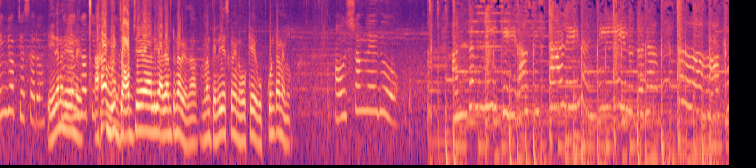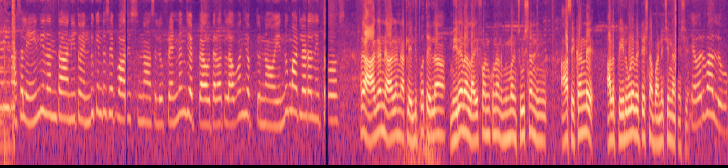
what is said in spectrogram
ఏం జాబ్ చేస్తారు? ఏదైనా చేయండి. ఆహా మీకు జాబ్ చేయాలి అది అంటున్నారు కదా. నన్ను పెళ్ళి చేసుకుని నేను ఓకే ఒప్పుకుంటా నేను. అవసరం లేదు. అందం నీకే రాసిస్తాలే అసలు ఏంది ఇదంతా? నీతో ఎందుకు ఇంతసేపు వాదిస్తున్నా? అసలు ఫ్రెండ్ అని చెప్పావు తర్వాత లవ్ అని చెప్తున్నావు. ఎందుకు మాట్లాడాలి నీతో? అరే ఆగండి ఆగండి. అట్లా వెళ్ళిపోతే ఇలా మీరే నా లైఫ్ అనుకున్నాను. మిమ్మల్ని చూసిన ని- ఆ సెకండే వాళ్ళ పేరు కూడా పెట్టేసిన బండి చిన్న అనేసి. ఎవరు వాళ్ళు?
